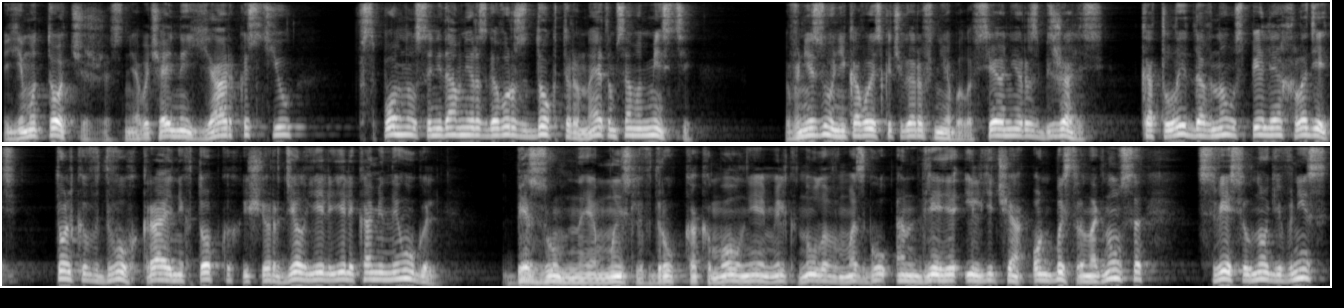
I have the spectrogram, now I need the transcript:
Ему тотчас же, с необычайной яркостью, вспомнился недавний разговор с доктором на этом самом месте. Внизу никого из кочегаров не было, все они разбежались. Котлы давно успели охладеть. Только в двух крайних топках еще рдел еле-еле каменный уголь. Безумная мысль вдруг, как молния, мелькнула в мозгу Андрея Ильича. Он быстро нагнулся, свесил ноги вниз,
